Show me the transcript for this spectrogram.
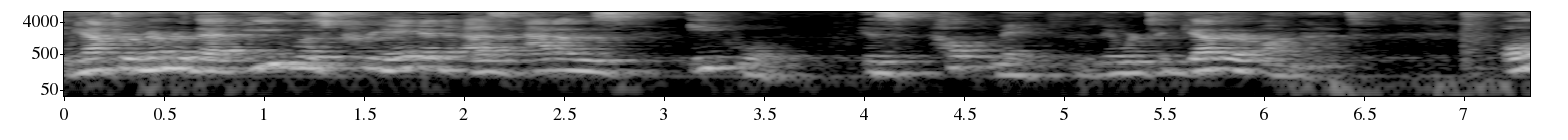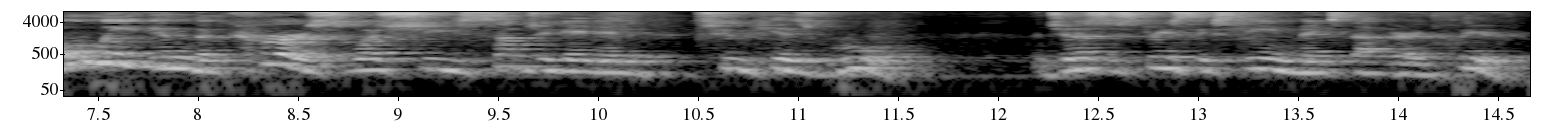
We have to remember that Eve was created as Adam's equal, his helpmate. They were together on that. Only in the curse was she subjugated to his rule. Genesis 3:16 makes that very clear.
